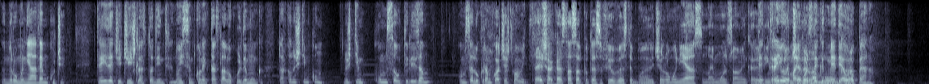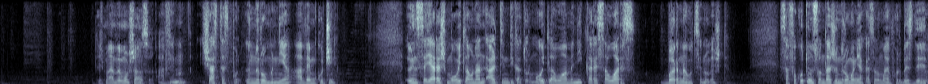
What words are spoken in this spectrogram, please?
În România avem cu ce. 35% dintre noi sunt conectați la locul de muncă. Doar că nu știm cum. Nu știm cum să utilizăm, cum să lucrăm cu acești oameni. Stai așa, că asta s-ar putea să fie o veste bună. Deci în România sunt mai mulți oameni care De vin trei cu ori mai plăcere mulți la decât muncă. media europeană. Deci mai avem o șansă. Avem, și asta spun, în România avem cu cine. Însă, iarăși, mă uit la un alt indicator. Mă uit la oamenii care s-au ars. Burnout se numește. S-a făcut un sondaj în România, ca să nu mai vorbesc de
